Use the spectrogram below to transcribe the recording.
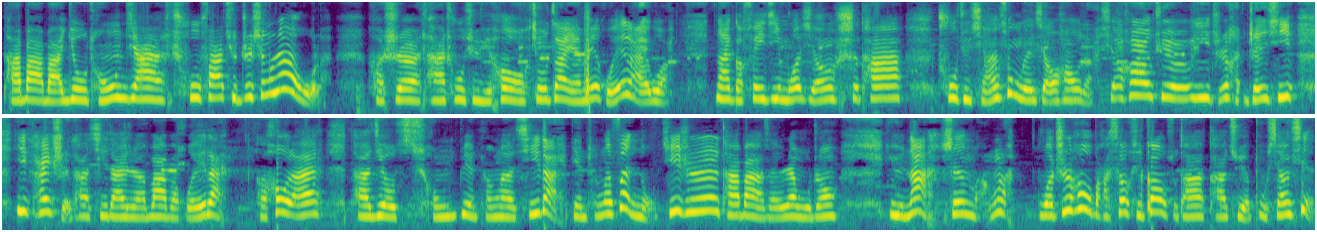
他爸爸又从家出发去执行任务了。可是他出去以后就再也没回来过。那个飞机模型是他出去前送给小浩的，小浩却一直很珍惜。一开始他期待着爸爸回来，可后来他就从变成了期待，变成了愤怒。其实他爸在任务中遇难身亡了。我之后把消息告诉他，他却不相信，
